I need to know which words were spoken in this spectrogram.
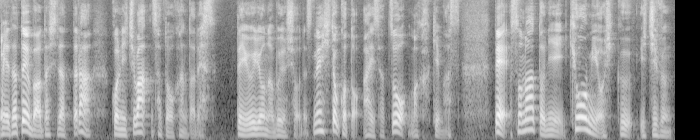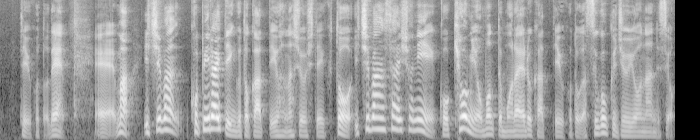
え、例えば私だったら、こんにちは、佐藤寛太です。っていうような文章ですね。一言挨拶をま書きます。で、その後に興味を引く一文。っていうことで、えー、まあ一番コピーライティングとかっていう話をしていくと一番最初にこう興味を持ってもらえるかっていうことがすごく重要なんですよ。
